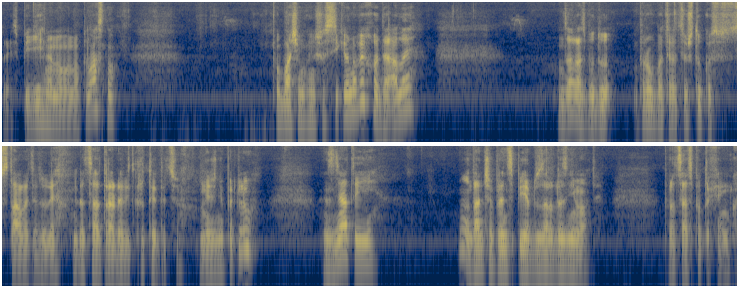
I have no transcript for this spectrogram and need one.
Тобто підігнано воно класно. Побачимо, звісно, скільки воно виходить, але зараз буду пробувати оцю штуку ставити туди. Для цього треба відкрутити цю нижню петлю, зняти її. Ну, далі, в принципі, я буду зараз дознімати. Процес потихеньку.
